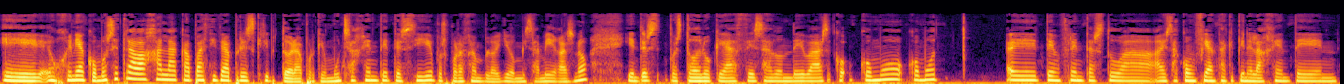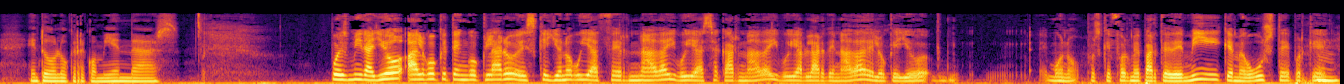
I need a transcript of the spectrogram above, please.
Eh, Eugenia, ¿cómo se trabaja la capacidad prescriptora? Porque mucha gente te sigue, pues por ejemplo, yo, mis amigas, ¿no? Y entonces, pues todo lo que haces, a dónde vas, ¿cómo, cómo eh, te enfrentas tú a, esa confianza que tiene la gente en, todo lo que recomiendas? Pues mira, yo algo que tengo claro es que yo no voy a hacer nada y voy a sacar nada y voy a hablar de nada de lo que yo, bueno, pues que forme parte de mí, que me guste, porque mm.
